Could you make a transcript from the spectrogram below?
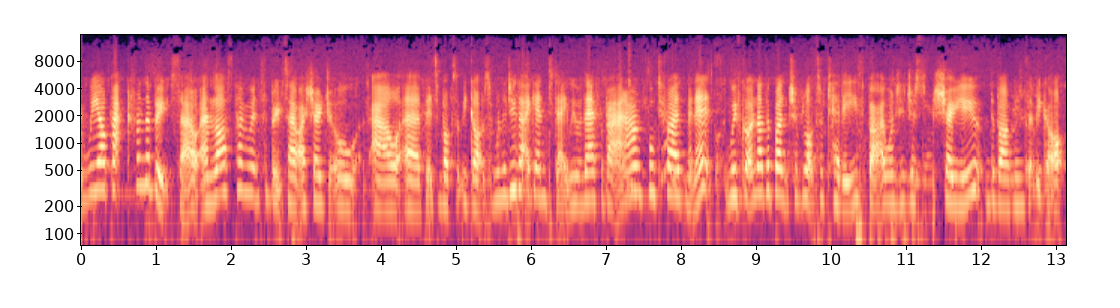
We are back from the boot sale, and last time we went to the boot sale, I showed you all our uh, bits and bobs that we got. So I'm going to do that again today. We were there for about an hour and 45 minutes. We've got another bunch of lots of teddies, but I want to just show you the bargains that we got.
